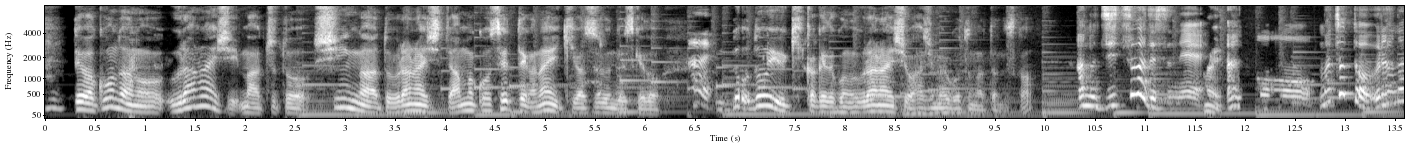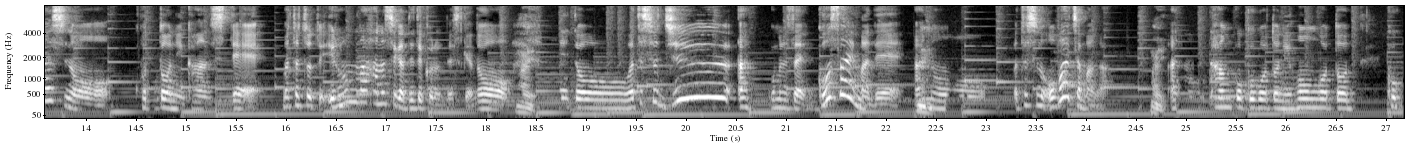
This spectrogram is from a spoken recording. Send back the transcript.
はい。では今度あの占い師、まあちょっとシンガーと占い師ってあんまこう接点がない気がするんですけど、はい。どどういうきっかけでこの占い師を始めることになったんですか？あの実はですね、はい。あのまあ、ちょっと占い師のことに関してまたちょっといろんな話が出てくるんですけど、はい。えっと、私は10あごめんなさい。5歳まであの、私のおばあちゃまが、はい。あの韓国語と日本語とこ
